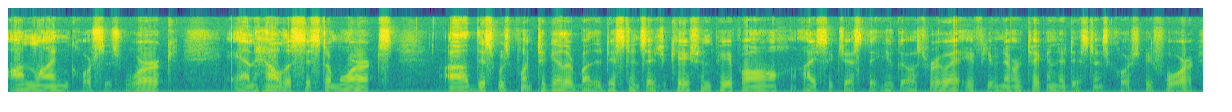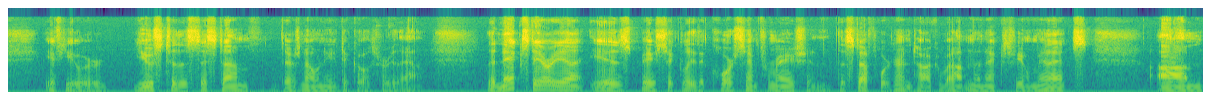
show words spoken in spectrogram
online courses work and how the system works. Uh, this was put together by the distance education people. I suggest that you go through it if you've never taken a distance course before. If you are used to the system, there's no need to go through that. The next area is basically the course information, the stuff we're going to talk about in the next few minutes. Um,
